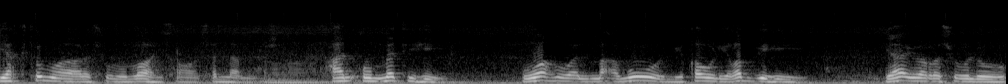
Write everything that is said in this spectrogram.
يكتمها رسول الله صلى الله عليه وسلم عن أمته وهو المأمور بقول ربه يا أيها الرسول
